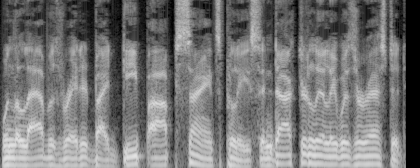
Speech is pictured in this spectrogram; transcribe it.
when the lab was raided by Deep Ops Science Police and Dr. Lilly was arrested.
